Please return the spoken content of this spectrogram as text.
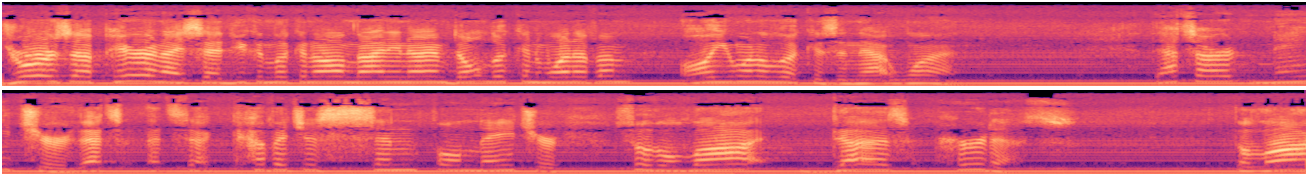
drawers up here and I said you can look in all 99 don't look in one of them, all you want to look is in that one. That's our nature. That's, that's that covetous, sinful nature. So the law does hurt us. The law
